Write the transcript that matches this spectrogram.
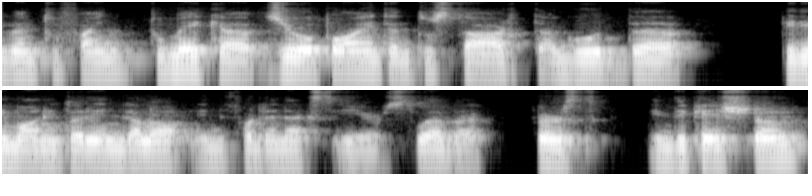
even to find to make a zero point and to start a good uh, PD monitoring in, for the next years to have a first indication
